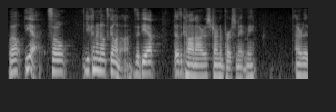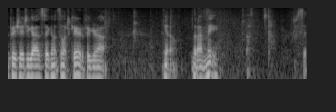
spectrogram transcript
Well, yeah. So you kind of know what's going on. I said, yep. There's a con artist trying to impersonate me. I really appreciate you guys taking so much care to figure out, you know, that I'm me. Stop. Sit.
